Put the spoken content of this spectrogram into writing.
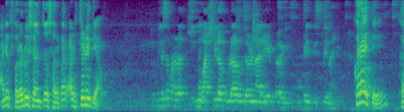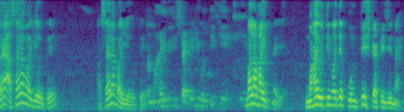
आणि फडणवीस यांचं सरकार अडचणीत यावं. तुम्ही जसं म्हणालात की वाशीला गुलाल उजळणारे कुठेच दिसले नाही खरं आहे ते. खरं असायला पाहिजे होते. असायला पाहिजे होते. पण महायुतीची स्ट्रॅटेजी होती की मला माहीत नाही आहे महायुतीमध्ये कोणती स्ट्रॅटेजी नाही.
